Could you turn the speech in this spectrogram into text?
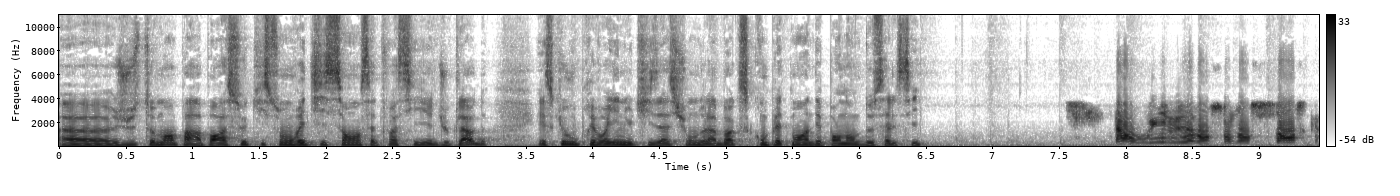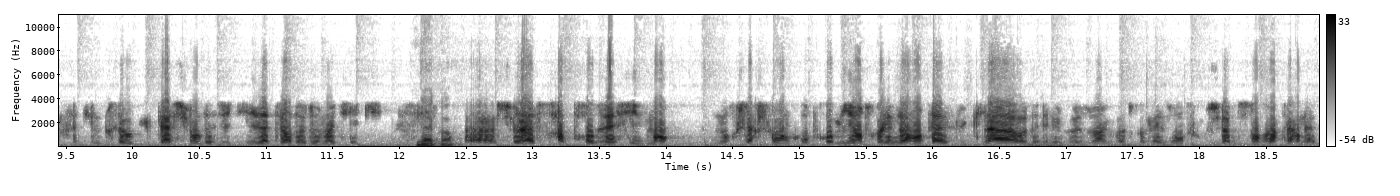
Euh, justement, par rapport à ceux qui sont réticents cette fois-ci du cloud, est-ce que vous prévoyez une utilisation de la box complètement indépendante de celle-ci? Alors oui, nous avançons dans ce sens, car c'est une préoccupation des utilisateurs de domotique. D'accord. Euh, cela se fera progressivement. Nous recherchons un compromis entre les avantages du cloud et le besoin que votre maison fonctionne sans Internet.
